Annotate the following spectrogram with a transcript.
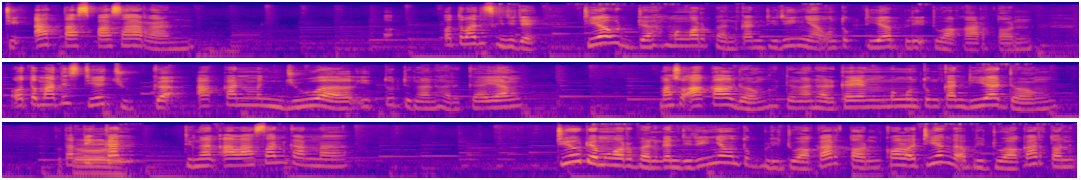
di atas pasaran otomatis gini deh dia udah mengorbankan dirinya untuk dia beli dua karton otomatis dia juga akan menjual itu dengan harga yang masuk akal dong dengan harga yang menguntungkan dia dong. Tapi Betul. kan dengan alasan karena dia udah mengorbankan dirinya untuk beli dua karton. Kalau dia nggak beli dua karton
